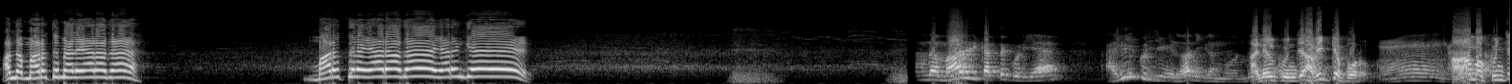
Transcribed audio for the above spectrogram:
அந்த மரத்து மேல ஏறாத. மரத்துல ஏறாத. இறங்கு. அந்த மாதிரி கத்தக்கூடிய அணில் குஞ்சுகள் இன்னைக்கு நம்ம வந்து அணில் குஞ்சு அவிக்க போறோம். ஆமா குஞ்ச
